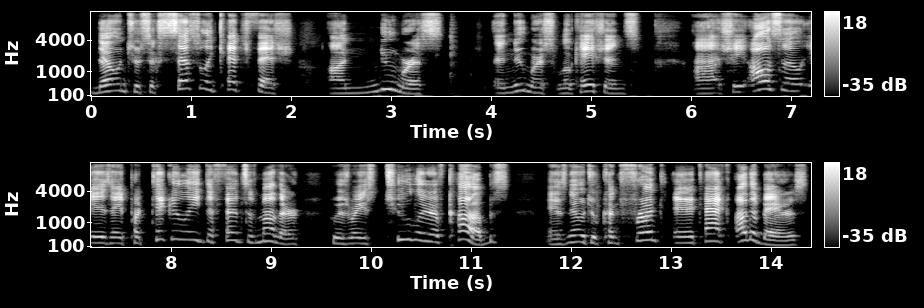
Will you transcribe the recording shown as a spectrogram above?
known to successfully catch fish on numerous in numerous locations. Uh, she also is a particularly defensive mother who has raised two litter of cubs and is known to confront and attack other bears,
